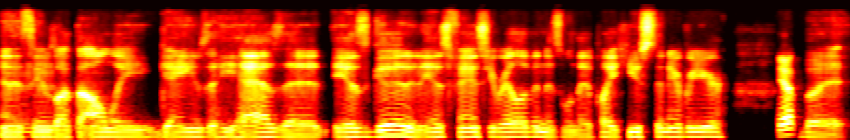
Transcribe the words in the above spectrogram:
And it mm-hmm. seems like the only games that he has that is good and is fancy relevant is when they play Houston every year. Yep. But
